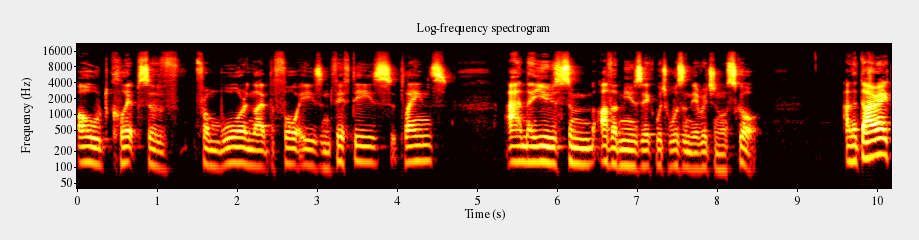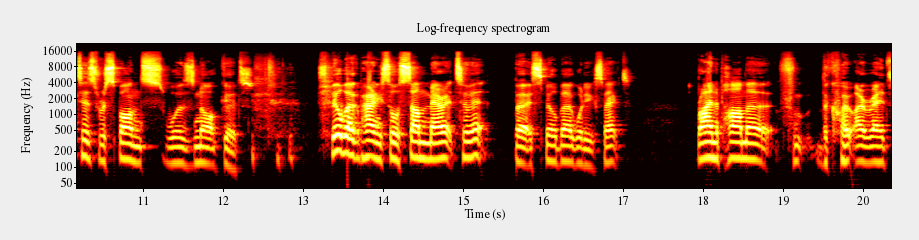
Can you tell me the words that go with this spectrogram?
old clips of from war in like the 40s and 50s planes, and they used some other music which wasn't the original score. And the director's response was not good. Spielberg apparently saw some merit to it, but Spielberg, what do you expect? Brian De Palma, from the quote I read,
